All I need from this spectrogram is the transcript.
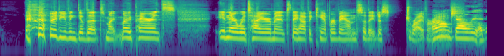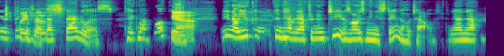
I would even give that to my my parents in their retirement. They have a camper van, so they just drive oh, around. Oh golly, I didn't think places. of that. That's fabulous. Take my book. Yeah you know, you can can have an afternoon tea. It doesn't always mean you stay in the hotel. You can have an afternoon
